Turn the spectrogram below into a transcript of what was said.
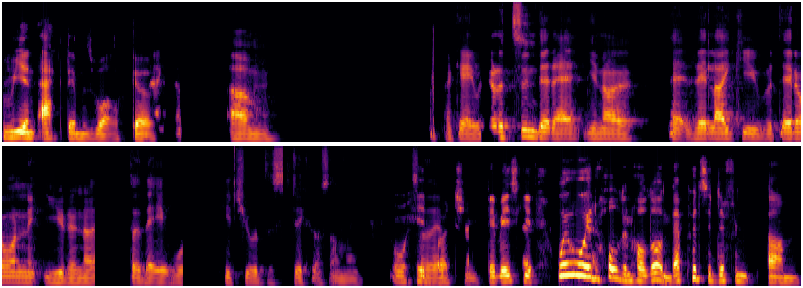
Reenact them as well. Go. Um. Okay, we got a tsundere. You know, they they like you, but they don't want you to know, so they will hit you with a stick or something. Or So you. They basically wait, wait, wait, hold on, hold on. That puts a different um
